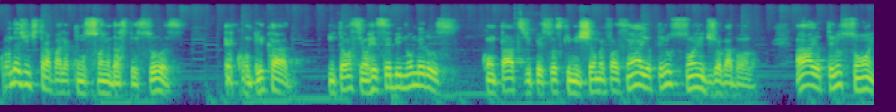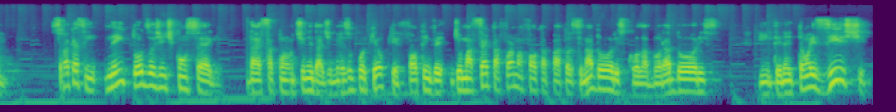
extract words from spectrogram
Quando a gente trabalha com o sonho das pessoas, é complicado. Então, assim, eu recebo inúmeros contatos de pessoas que me chamam e falam assim: ah, eu tenho sonho de jogar bola. Ah, eu tenho sonho. Só que, assim, nem todos a gente consegue dar essa continuidade, mesmo porque o quê? Falta, de uma certa forma, falta patrocinadores, colaboradores, entendeu? Então, existe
